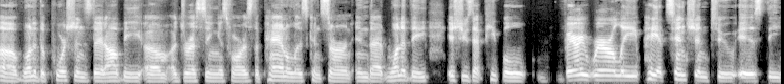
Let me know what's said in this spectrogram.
uh, one of the portions that I'll be um, addressing as far as the panel is concerned. In that one of the issues that people very rarely pay attention to is the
